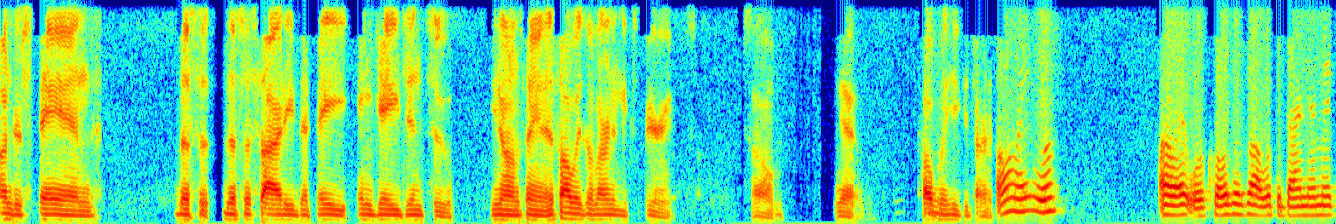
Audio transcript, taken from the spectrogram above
understand the the society that they engage into. You know what I'm saying. It's always a learning experience. So yeah, hopefully he can turn it. All right, well, all right, well, close us out with the dynamic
